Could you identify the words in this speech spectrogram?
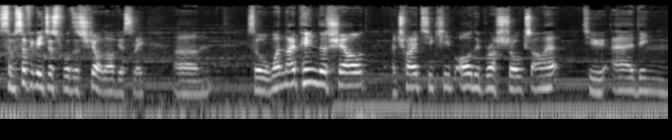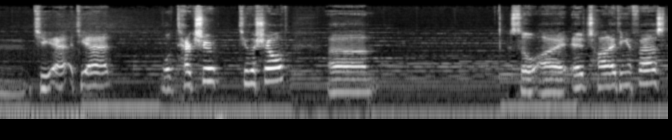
specifically just for the shield, obviously. Um, so when I paint the shell, I try to keep all the brush strokes on it to adding to add to add more texture to the shell. Um, so I edge highlighting it first,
